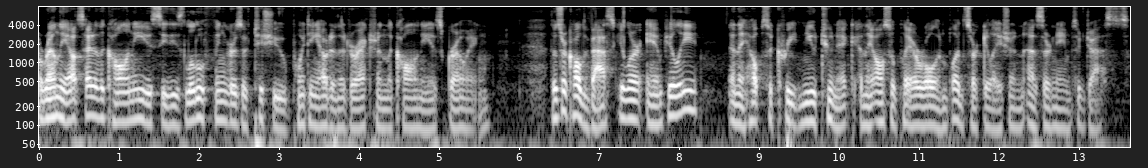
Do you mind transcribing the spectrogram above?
Around the outside of the colony, you see these little fingers of tissue pointing out in the direction the colony is growing. Those are called vascular ampullae, and they help secrete new tunic, and they also play a role in blood circulation, as their name suggests.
